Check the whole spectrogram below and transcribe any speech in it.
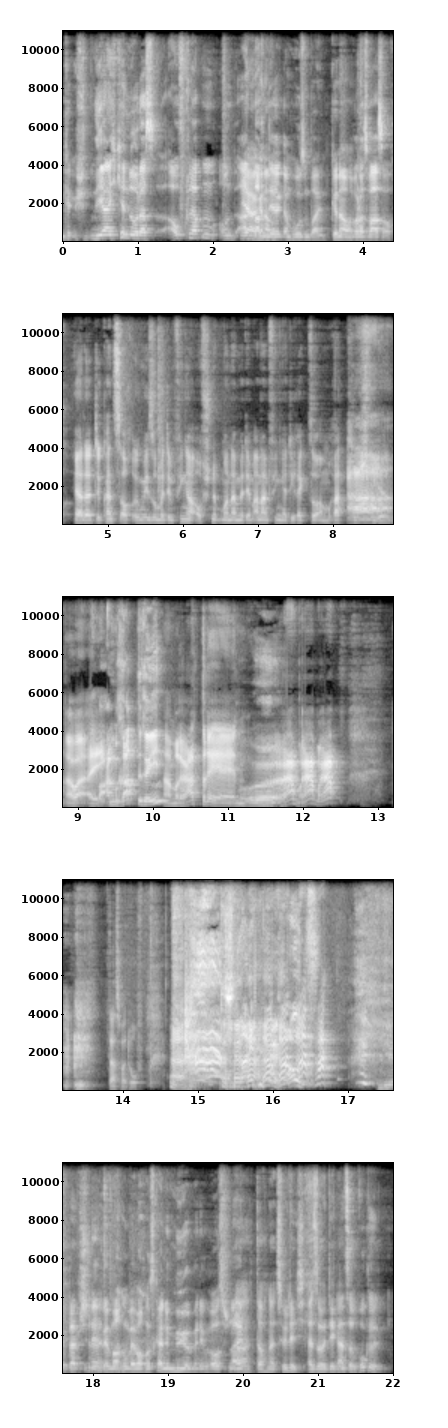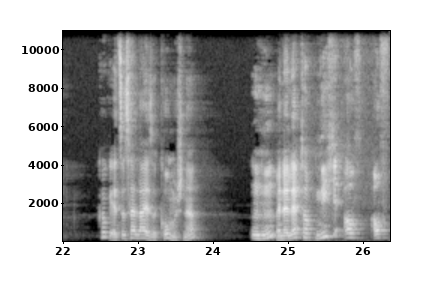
Ja, ich kenne nur das Aufklappen und Anmachen genau. direkt am Hosenbein. Genau. Aber das war's auch. Ja, du kannst auch irgendwie so mit dem Finger aufschnippen und dann mit dem anderen Finger direkt so am Rad Ah. spielen. Aber ey, Aber am Rad drehen? am Rad drehen. Rap, rap, rap. Das war doof. Schneiden wir raus. Nee, bleib Nee, wir, machen, wir machen uns keine Mühe mit dem Rausschneiden. Ah, doch, natürlich. Also der ganze Ruckel. Guck, jetzt ist er leise. Komisch, ne? Mhm. Wenn der Laptop nicht auf, auf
